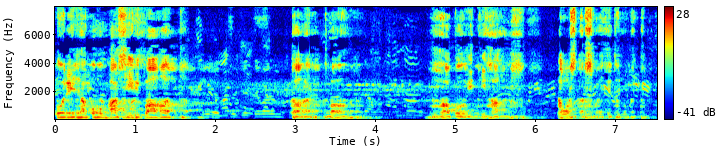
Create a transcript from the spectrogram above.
করে যাব আশীর্বাদ। তারপর হব ইতিহাস। নমস্কার সবাইকে, ধন্যবাদ।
